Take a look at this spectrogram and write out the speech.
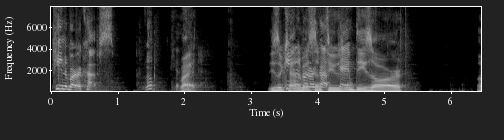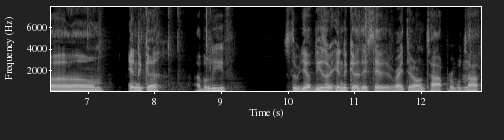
Peanut butter cups. Nope. can't Right. it. These are Peanut cannabis butter cups, infused. okay. and These are um indica, I believe. It's the- yep, these are indica. They say it right there on top, purple Mm-hmm. top.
